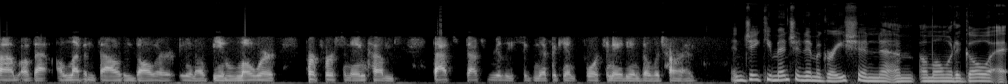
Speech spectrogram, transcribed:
um, of that eleven thousand dollar, you know, being lower per person incomes. That's that's really significant for Canadians over time. And Jake, you mentioned immigration um, a moment ago. I,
